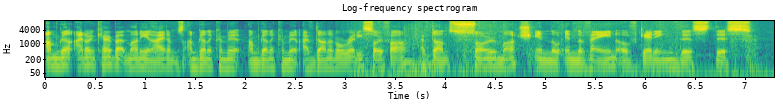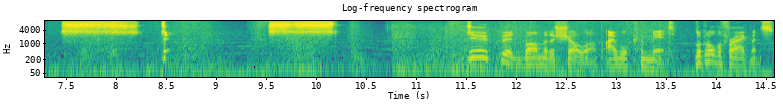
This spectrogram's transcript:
I'm gonna. I don't care about money and items. I'm gonna commit. I'm gonna commit. I've done it already so far. I've done so much in the in the vein of getting this this stupid bomber to show up. I will commit. Look at all the fragments.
